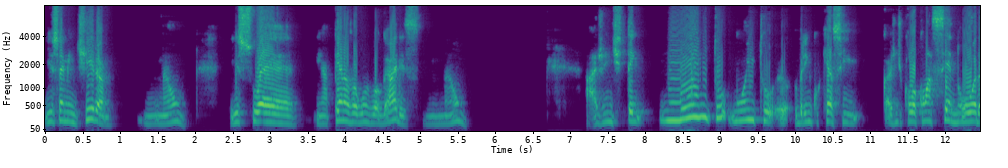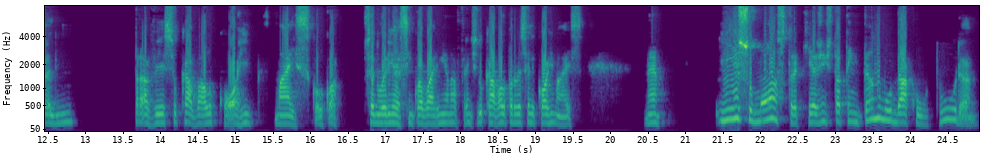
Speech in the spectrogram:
Isso é mentira? Não. Isso é em apenas alguns lugares? Não. A gente tem muito, muito. Eu brinco que assim, a gente colocou uma cenoura ali para ver se o cavalo corre mais. Colocou a cenourinha assim com a varinha na frente do cavalo para ver se ele corre mais. Né? E isso mostra que a gente está tentando mudar a cultura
